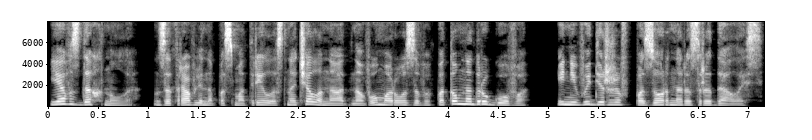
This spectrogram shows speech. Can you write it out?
Я вздохнула, затравленно посмотрела сначала на одного Морозова, потом на другого, и, не выдержав, позорно разрыдалась.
